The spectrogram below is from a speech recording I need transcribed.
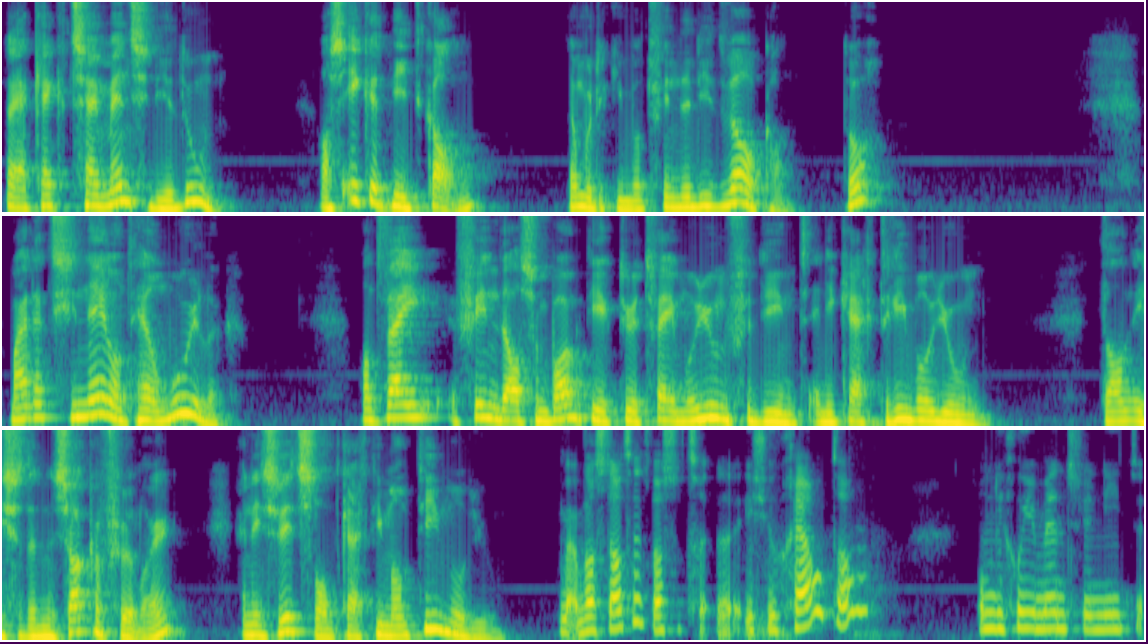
Nou ja, kijk, het zijn mensen die het doen. Als ik het niet kan, dan moet ik iemand vinden die het wel kan. Toch? Maar dat is in Nederland heel moeilijk. Want wij vinden als een bankdirecteur 2 miljoen verdient en die krijgt 3 miljoen, dan is het een zakkenvuller. En in Zwitserland krijgt iemand 10 miljoen. Maar was dat het? Was het eh, is uw geld dan? Om die goede mensen niet...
